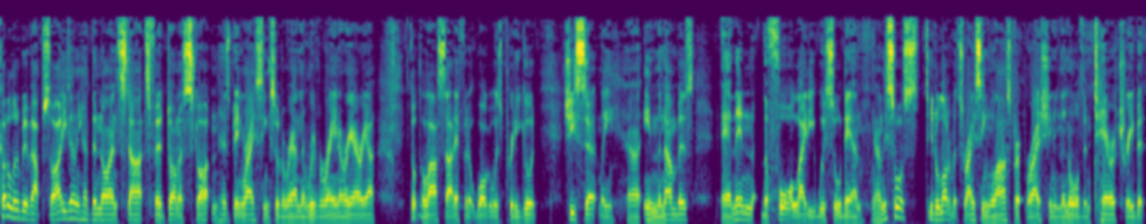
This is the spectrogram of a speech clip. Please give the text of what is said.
got a little bit of upside. He's only had the nine starts for Donna Scott and has been racing sort of around the Riverina area. Thought the last start effort at Wagga was pretty good. She's certainly uh, in the numbers. And then the four Lady Whistle down. Now, this horse did a lot of its racing last preparation in the Northern Territory, but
